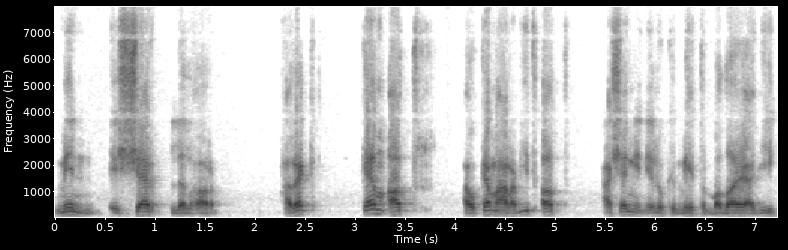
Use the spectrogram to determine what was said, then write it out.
من الشرق للغرب. حضرتك كام قطر أو كام عربية قطر عشان ينقلوا كمية البضائع دي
